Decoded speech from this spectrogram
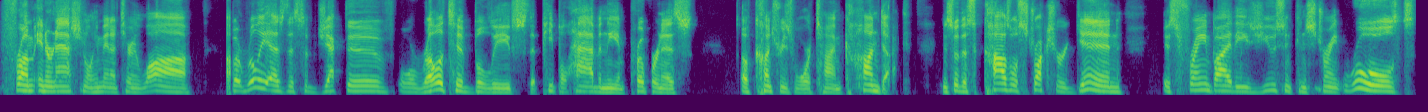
from international humanitarian law, but really as the subjective or relative beliefs that people have in the appropriateness of countries' wartime conduct. And so this causal structure again is framed by these use and constraint rules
